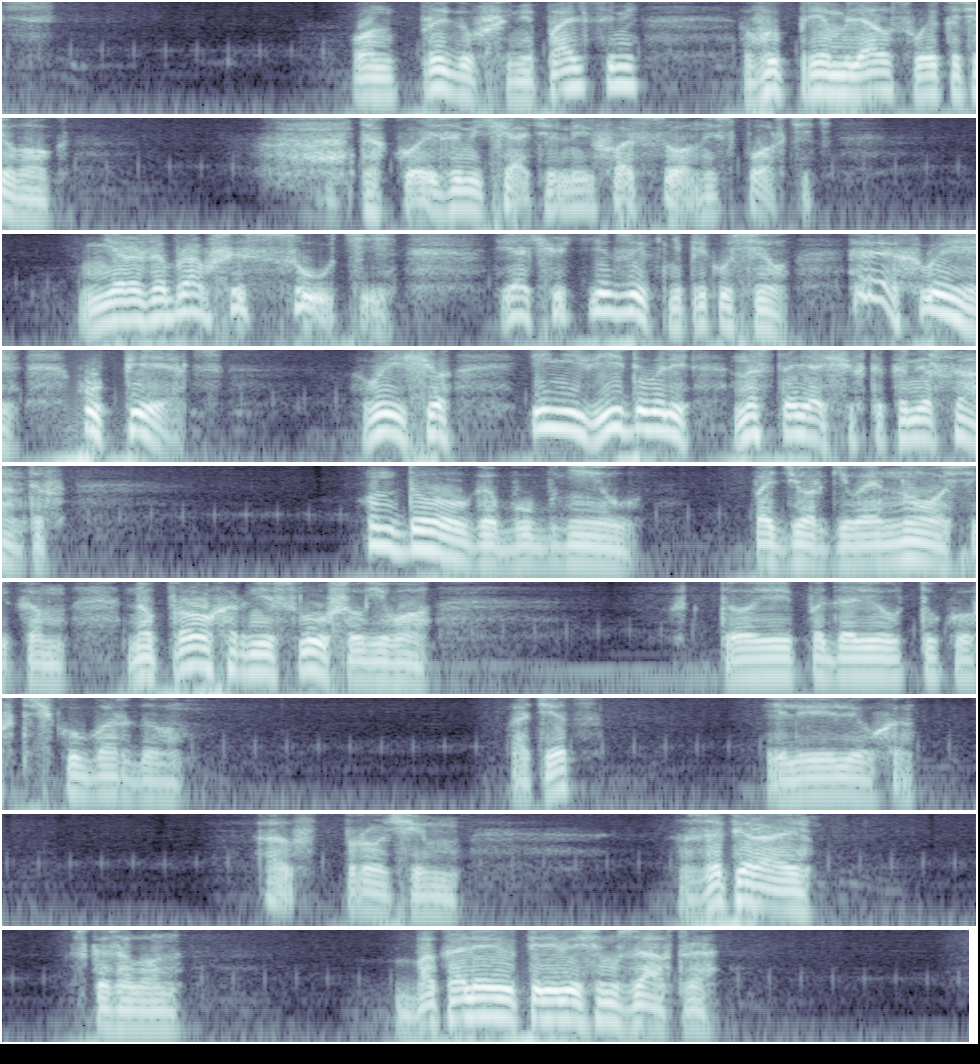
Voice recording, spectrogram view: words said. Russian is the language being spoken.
Он прыгавшими пальцами выпрямлял свой котелок. «Такой замечательный фасон испортить. Не разобравшись сути, я чуть язык не прикусил. Эх вы, купец! Вы еще и не видывали настоящих-то коммерсантов». Он долго бубнил, подергивая носиком, но Прохор не слушал его. Кто ей подарил ту кофточку Бордо? Отец или Илюха? А, впрочем, запирай, сказал он. Бакалею перевесим завтра.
